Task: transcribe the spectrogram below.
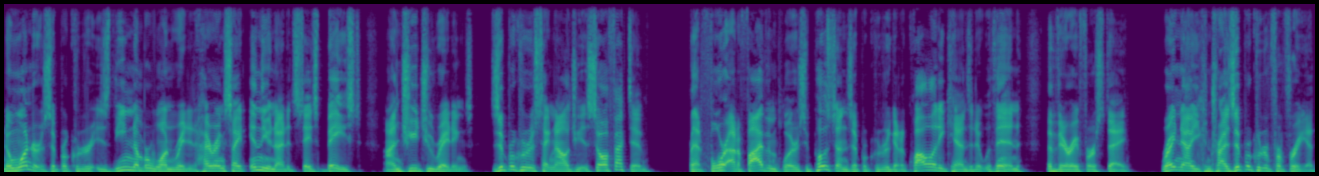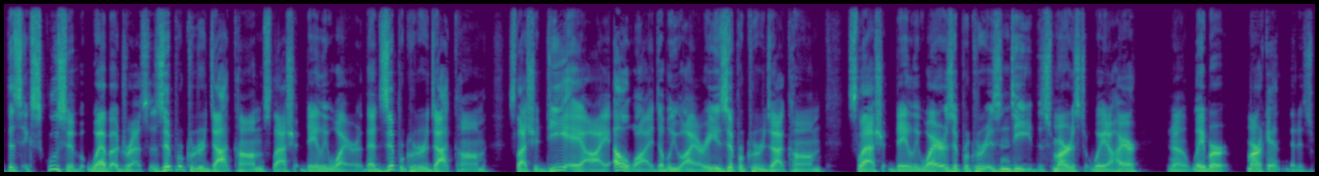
No wonder ZipRecruiter is the number one rated hiring site in the United States based on G2 ratings. ZipRecruiter's technology is so effective that four out of five employers who post on ZipRecruiter get a quality candidate within the very first day. Right now, you can try ZipRecruiter for free at this exclusive web address, ziprecruiter.com slash dailywire. That's ziprecruiter.com slash D-A-I-L-Y-W-I-R-E, ziprecruiter.com slash dailywire. ZipRecruiter is indeed the smartest way to hire in a labor market that is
